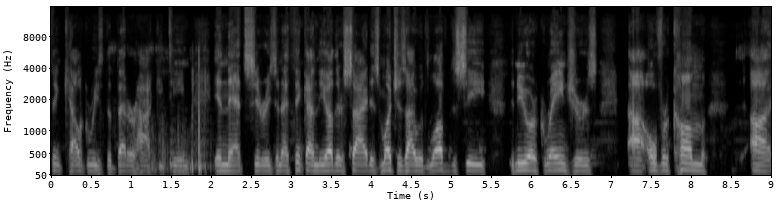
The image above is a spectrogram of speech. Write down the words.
think Calgary's the better hockey team in that series. And I think on the other side, as much as I would love to see the New York Rangers uh, overcome uh,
